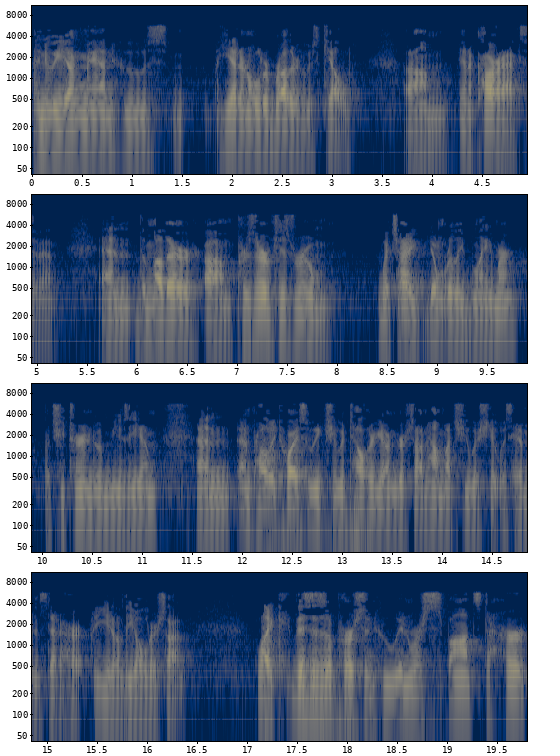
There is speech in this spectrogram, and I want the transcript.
I knew a young man who's he had an older brother who was killed um, in a car accident, and the mother um, preserved his room, which I don't really blame her. But she turned into a museum, and and probably twice a week she would tell her younger son how much she wished it was him instead of her, you know, the older son. Like this is a person who, in response to hurt,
